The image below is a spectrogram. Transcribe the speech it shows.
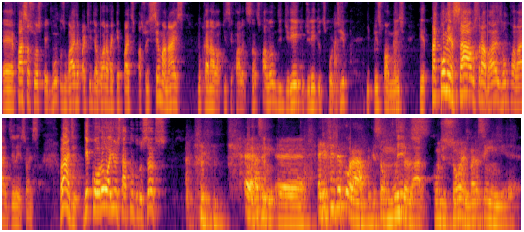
é, faça as suas perguntas. O Vlad, a partir de agora, vai ter participações semanais no canal Aqui Se Fala de Santos, falando de direito, direito desportivo e principalmente, para começar os trabalhos, vamos falar de eleições. Vlad, decorou aí o Estatuto do Santos? É, assim, é, é difícil decorar, porque são muitas Sim, claro. condições, mas assim, é,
